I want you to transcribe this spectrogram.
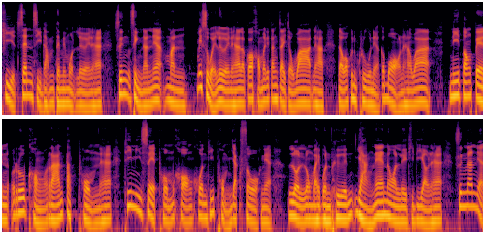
ขีดเส้นสีดำเต็มไปหมดเลยนะฮะ ซึ่งสิ่งนั้นเนี่ยมันไม่สวยเลยนะฮะ แล้วก็เขาไม่ได้ตั้งใจจะวาดนะครับ แต่ว่าคุณครูเนี่ยก็บอกนะฮะว่า นี่ต้องเป็นรูปของร้านตัดผมนะฮะที่มีเศษผมของคนที่ผมยักโศกเนี่ยหล่นลงไปบนพื้นอย่างแน่นอนเลยทีเดียวนะฮะซึ่งนั่นเนี่ย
